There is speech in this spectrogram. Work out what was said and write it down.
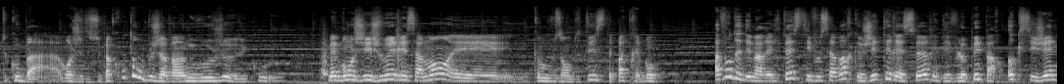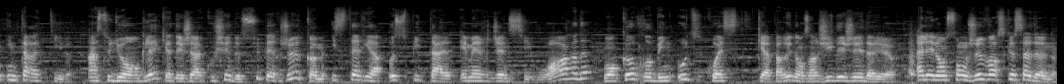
Du coup, bah, moi j'étais super content, en plus j'avais un nouveau jeu, du coup... Mais bon, j'ai joué récemment, et comme vous en doutez, c'était pas très bon. Avant de démarrer le test, il faut savoir que GT est développé par Oxygen Interactive, un studio anglais qui a déjà accouché de super jeux comme Hysteria Hospital Emergency Ward ou encore Robin Hood's Quest, qui est apparu dans un JDG d'ailleurs. Allez, lançons le jeu, voir ce que ça donne.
